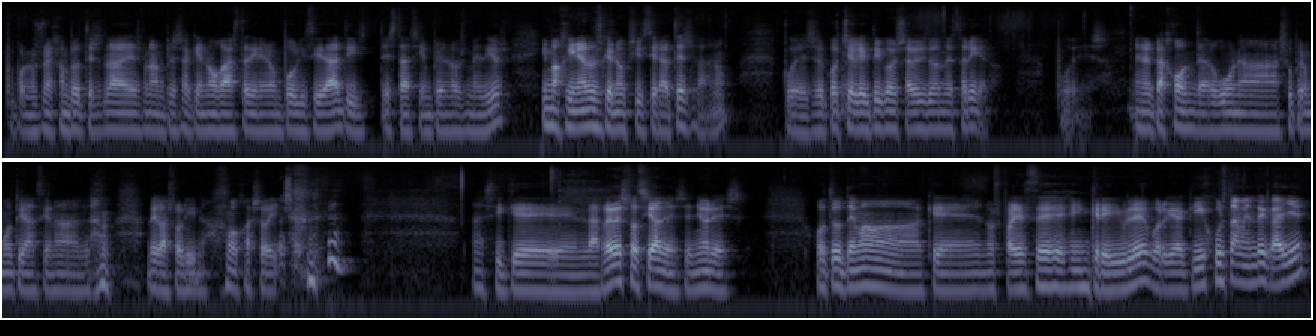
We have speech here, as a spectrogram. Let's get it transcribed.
por poner un ejemplo, Tesla es una empresa que no gasta dinero en publicidad y está siempre en los medios. Imaginaros que no existiera Tesla, ¿no? Pues el coche eléctrico, ¿sabéis dónde estaría? Pues en el cajón de alguna super multinacional de gasolina o gasoil. Así que las redes sociales, señores, otro tema que nos parece increíble, porque aquí justamente calle,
